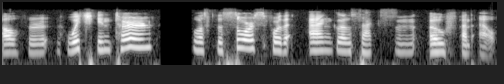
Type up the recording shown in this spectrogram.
Alfr, which in turn was the source for the Anglo-Saxon oaf and elf.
